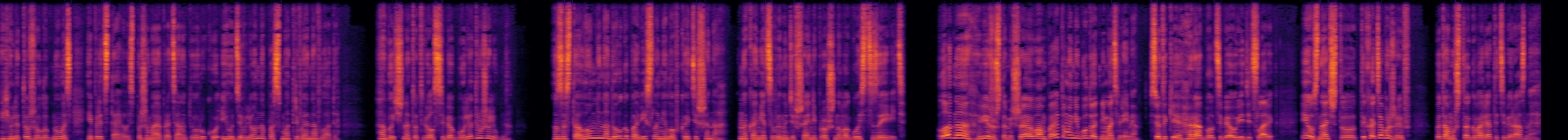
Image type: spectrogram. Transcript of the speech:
Юля тоже улыбнулась и представилась, пожимая протянутую руку и удивленно посматривая на Влада. Обычно тот вел себя более дружелюбно. За столом ненадолго повисла неловкая тишина, наконец вынудившая непрошенного гостя заявить. «Ладно, вижу, что мешаю вам, поэтому не буду отнимать время. все таки рад был тебя увидеть, Славик, и узнать, что ты хотя бы жив, потому что говорят о тебе разное».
